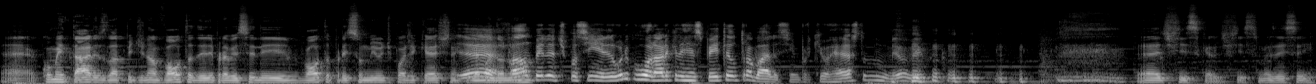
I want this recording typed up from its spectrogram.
é, comentários lá pedindo a volta dele para ver se ele volta para esse humilde podcast, né? Que é, ele abandonou. falam pra ele, tipo assim, ele, o único horário que ele respeita é o trabalho, assim, porque o resto, meu amigo. é difícil, cara, difícil, mas é isso aí.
